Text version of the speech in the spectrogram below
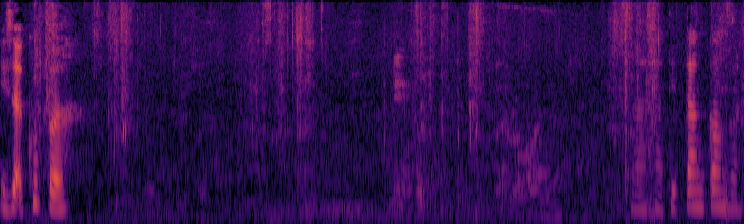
Is that Cooper? Ah, hati tangkong kan.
